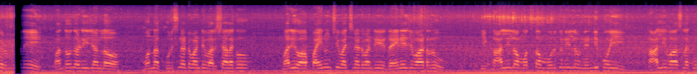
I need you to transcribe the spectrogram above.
పంతొమ్మిది పంతొమ్మిదో డివిజన్లో మొన్న కురిసినటువంటి వర్షాలకు మరియు ఆ పైనుంచి వచ్చినటువంటి డ్రైనేజ్ వాటరు ఈ కాలనీలో మొత్తం మురికి నీళ్ళు నిండిపోయి కాలనీవాసులకు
